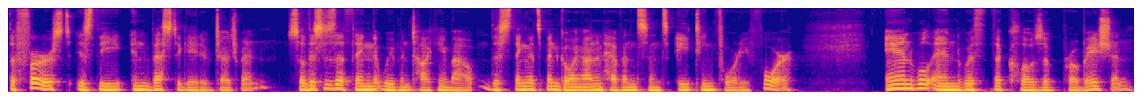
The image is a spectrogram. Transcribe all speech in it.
The first is the investigative judgment. So, this is the thing that we've been talking about, this thing that's been going on in heaven since 1844, and will end with the close of probation.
